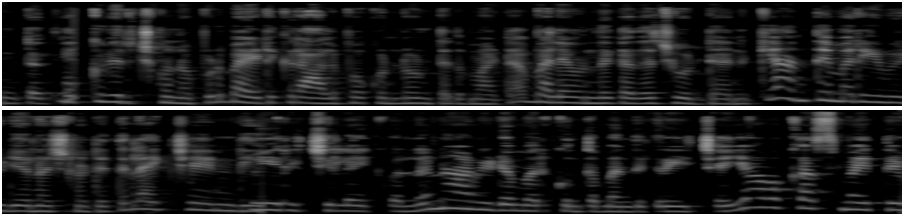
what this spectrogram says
ఉంటుంది. ముక్కు విరుచుకున్నప్పుడు బయటికి రాలిపోకుండా ఉంటుంది అనమాట భలే ఉంది కదా చూడడానికి. అంతే మరి ఈ వీడియో నచ్చినట్టయితే లైక్ చేయండి. మీరు ఇచ్చి లైక్ వల్ల నా వీడియో మరి కొంతమందికి రీచ్ అయ్యే అవకాశం అయితే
